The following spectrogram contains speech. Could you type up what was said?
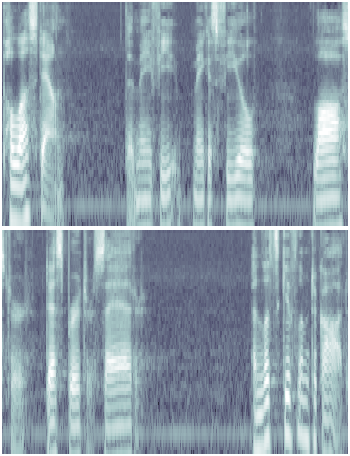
pull us down, that may fe- make us feel lost or desperate or sad. Or, and let's give them to God.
